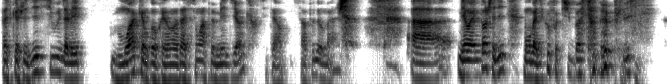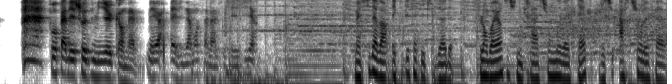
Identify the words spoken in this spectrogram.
parce que je dis, si vous avez moi comme représentation un peu médiocre, c'était c'est un peu dommage. Euh, mais en même temps, j'ai dit, bon bah du coup, faut que tu bosses un peu plus pour faire des choses mieux quand même. Mais euh, évidemment, ça m'a fait plaisir. Merci d'avoir écouté cet épisode. Flamboyante est une création mauvaise tête. Je suis Arthur Lefebvre.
